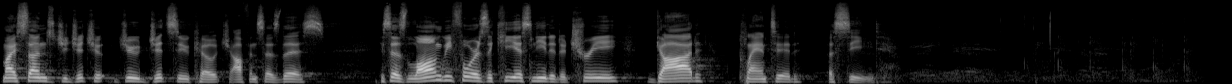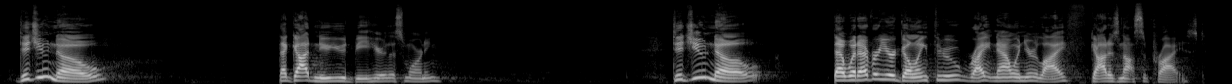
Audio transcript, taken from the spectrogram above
My son's jiu-jitsu coach often says this. He says, Long before Zacchaeus needed a tree, God planted a seed. Did you know that God knew you'd be here this morning? Did you know that whatever you're going through right now in your life, God is not surprised?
